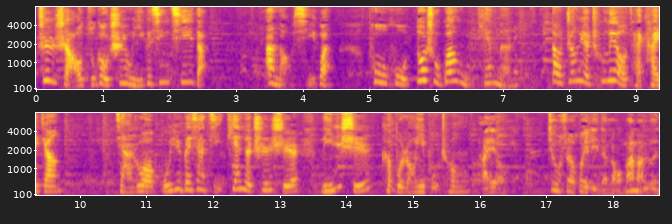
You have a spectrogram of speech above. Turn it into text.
至少足够吃用一个星期的。按老习惯，铺户多数关五天门，到正月初六才开张。假若不预备下几天的吃食，临时可不容易补充。还有，旧社会里的老妈妈论，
